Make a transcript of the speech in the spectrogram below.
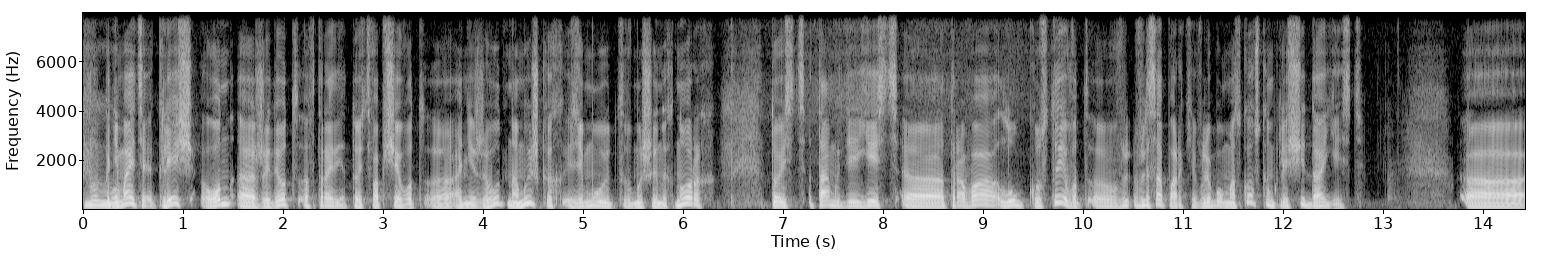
Ну, Понимаете, клещ, он э, живет в траве. То есть вообще вот э, они живут на мышках, зимуют в мышиных норах. То есть там, где есть э, трава, луг, кусты, вот э, в, в лесопарке, в любом московском клещи, да, есть. Э,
